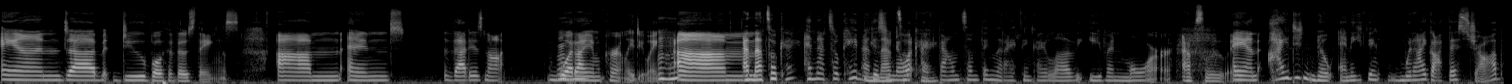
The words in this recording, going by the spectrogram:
and um, do both of those things. Um, and that is not what I am currently doing. Um, And that's okay. and that's okay because you know what? I found something that I think I love even more. Absolutely. And I didn't know anything when I got this job.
